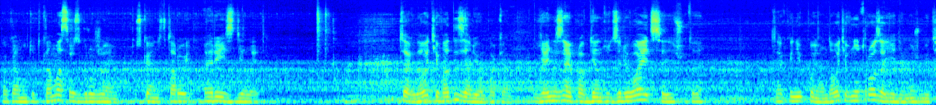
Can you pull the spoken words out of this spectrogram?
Пока мы тут КАМАЗ разгружаем, пускай он второй рейс делает. Так, давайте воды зальем пока. Я не знаю, правда, где он тут заливается, и что-то так и не понял. Давайте внутрь заедем, может быть.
